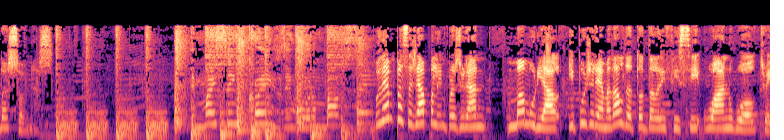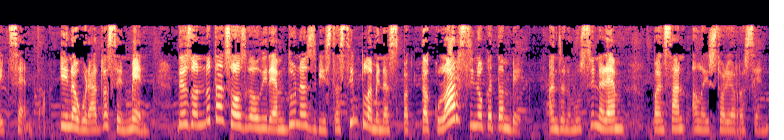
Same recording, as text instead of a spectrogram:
Bessones. Podem passejar per l'impressionant memorial i pujarem a dalt de tot de l'edifici One World Trade Center, inaugurat recentment, des d'on no tan sols gaudirem d'unes vistes simplement espectaculars, sinó que també ens en emocionarem pensant en la història recent.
